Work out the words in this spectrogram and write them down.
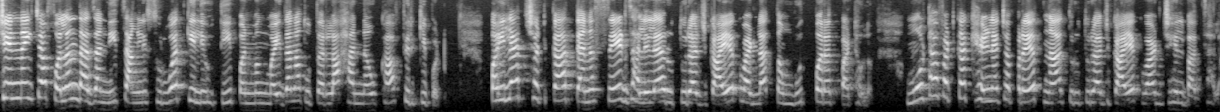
चेन्नईच्या फलंदाजांनी चांगली सुरुवात केली होती पण मग मैदानात उतरला हा नौका फिरकीपटू. पहिल्याच षटकात त्यानं सेट झालेल्या ऋतुराज गायकवाडला तंबूत परत पाठवलं. मोठा फटका खेळण्याच्या प्रयत्नात ऋतुराज गायकवाड झेलबाद झाला.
